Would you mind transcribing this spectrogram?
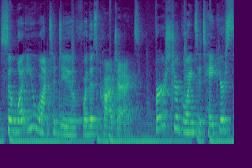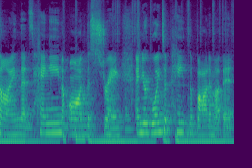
So what you want to do for this project First, you're going to take your sign that's hanging on the string and you're going to paint the bottom of it.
